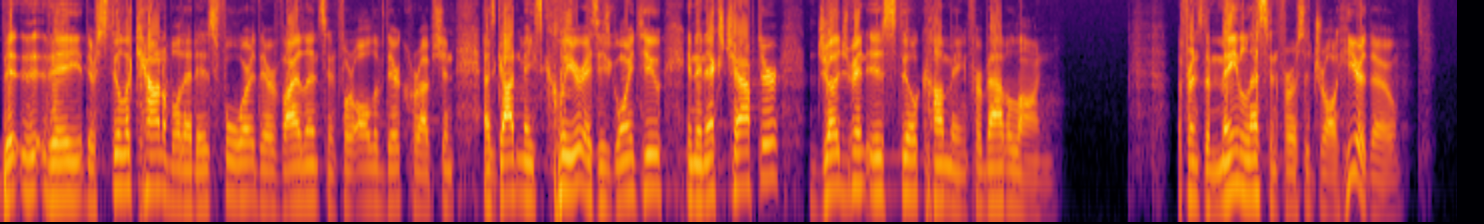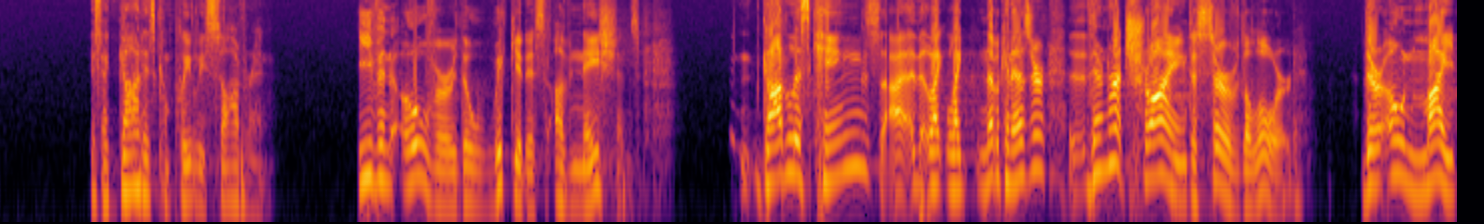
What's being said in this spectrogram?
They, they, they're still accountable, that is, for their violence and for all of their corruption. As God makes clear, as He's going to in the next chapter, judgment is still coming for Babylon. But, friends, the main lesson for us to draw here, though, is that God is completely sovereign even over the wickedest of nations. Godless kings, like, like Nebuchadnezzar, they're not trying to serve the Lord. Their own might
